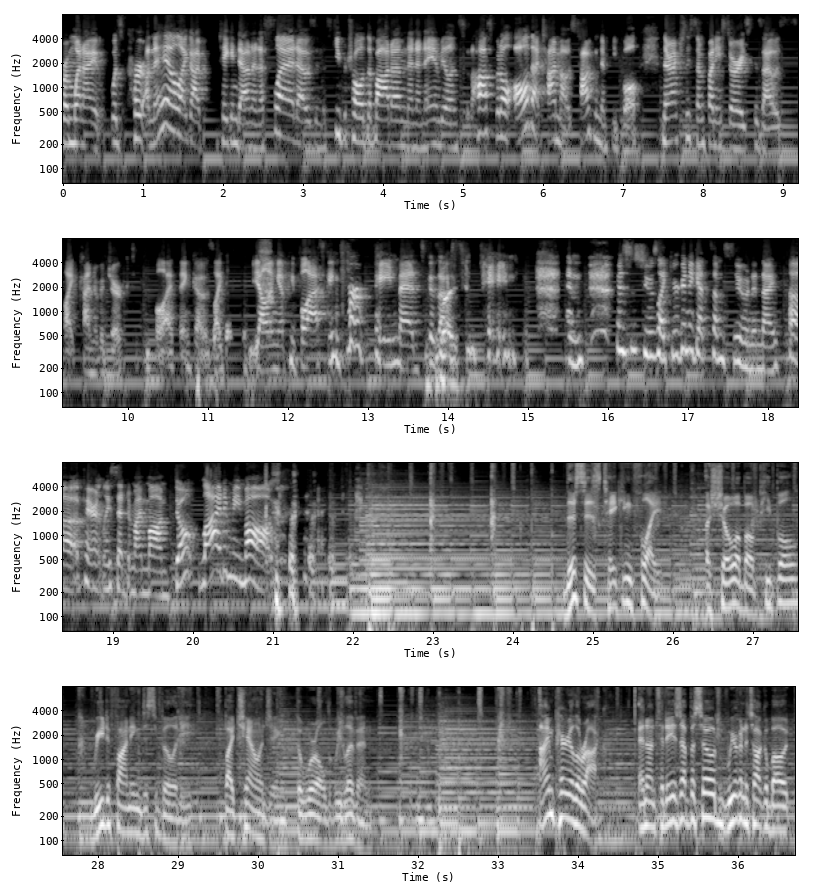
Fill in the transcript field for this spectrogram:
from when I was hurt on the hill, I got taken down in a sled. I was in the ski patrol at the bottom, then an ambulance to the hospital. All that time I was talking to people. And there are actually some funny stories because I was like kind of a jerk to people. I think I was like yelling at people asking for pain meds because right. I was in pain. And she was like, You're going to get some soon. And I uh, apparently said to my mom, Don't lie to me, mom. this is Taking Flight, a show about people redefining disability by challenging the world we live in. I'm Perry LaRock, and on today's episode, we're going to talk about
